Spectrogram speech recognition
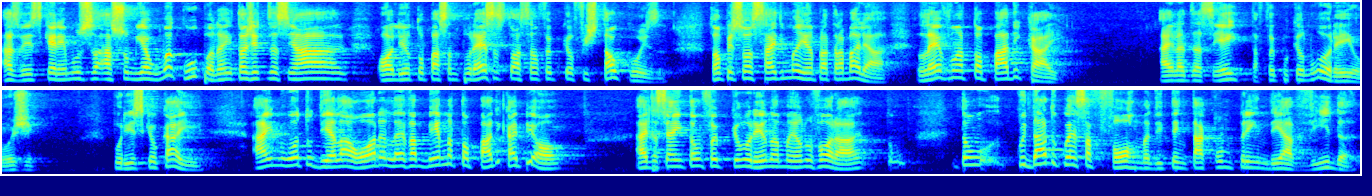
às vezes queremos assumir alguma culpa, né? Então a gente diz assim: ah, olha, eu estou passando por essa situação, foi porque eu fiz tal coisa. Então a pessoa sai de manhã para trabalhar, leva uma topada e cai. Aí ela diz assim: eita, foi porque eu não orei hoje, por isso que eu caí. Aí no outro dia ela ora, leva a mesma topada e cai pior. Aí diz assim: ah, então foi porque eu orei, amanhã eu não vou orar. Então, então, cuidado com essa forma de tentar compreender a vida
